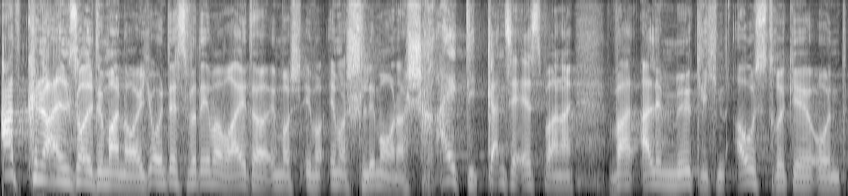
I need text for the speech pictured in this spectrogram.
abknallen sollte man euch. Und es wird immer weiter, immer, immer, immer schlimmer. Und er schreit die ganze S-Bahn ein, alle möglichen Ausdrücke und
